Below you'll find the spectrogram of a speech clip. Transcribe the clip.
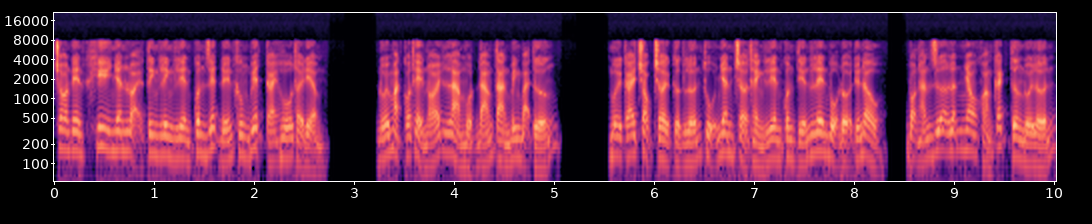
cho nên khi nhân loại tinh linh liên quân giết đến không biết cái hố thời điểm, đối mặt có thể nói là một đám tàn binh bại tướng. Mười cái chọc trời cực lớn thụ nhân trở thành liên quân tiến lên bộ đội tuyến đầu, bọn hắn giữa lẫn nhau khoảng cách tương đối lớn,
